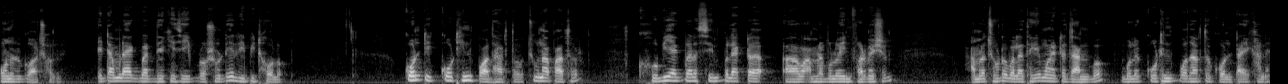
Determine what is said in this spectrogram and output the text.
অনুর গঠন। এটা আমরা একবার দেখেছি, এই প্রশ্নটি রিপিট হলো। কোনটি কঠিন পদার্থ? চুনা পাথর। খুবই একবার সিম্পল একটা আমরা বলব ইনফরমেশন আমরা ছোটোবেলা থেকে মনে একটা জানব, বলে কঠিন পদার্থ কোনটা এখানে?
